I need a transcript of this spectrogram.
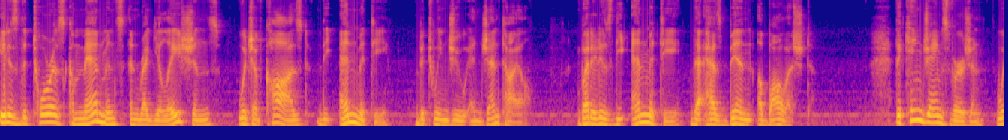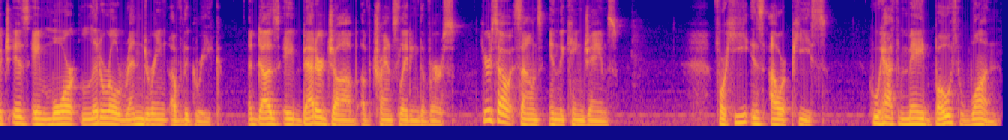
It is the Torah's commandments and regulations which have caused the enmity between Jew and Gentile, but it is the enmity that has been abolished. The King James Version, which is a more literal rendering of the Greek, does a better job of translating the verse. Here's how it sounds in the King James For he is our peace, who hath made both one,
